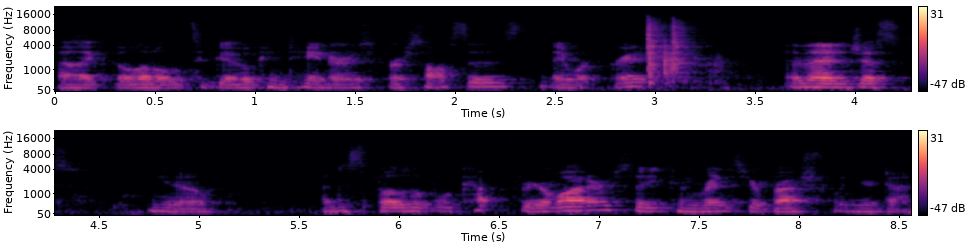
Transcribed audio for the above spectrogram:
I like the little to-go containers for sauces. They work great. And then just, you know, a disposable cup for your water so you can rinse your brush when you're done.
